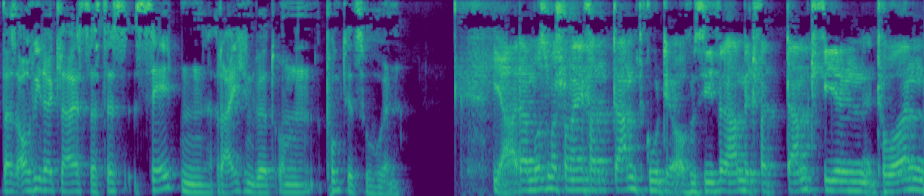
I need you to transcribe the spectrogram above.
Was auch wieder klar ist, dass das selten reichen wird, um Punkte zu holen. Ja, da muss man schon eine verdammt gute Offensive haben mit verdammt vielen Toren,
